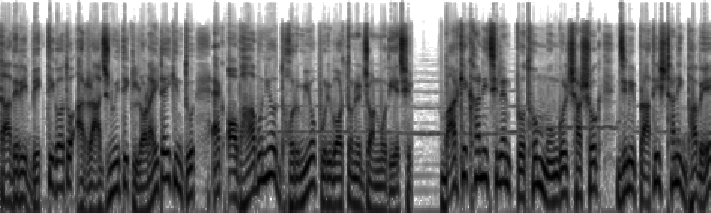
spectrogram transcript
তাদের এই ব্যক্তিগত আর রাজনৈতিক লড়াইটাই কিন্তু এক অভাবনীয় ধর্মীয় পরিবর্তনের জন্ম দিয়েছিল। বার্কে খানি ছিলেন প্রথম মঙ্গল শাসক যিনি প্রাতিষ্ঠানিকভাবে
